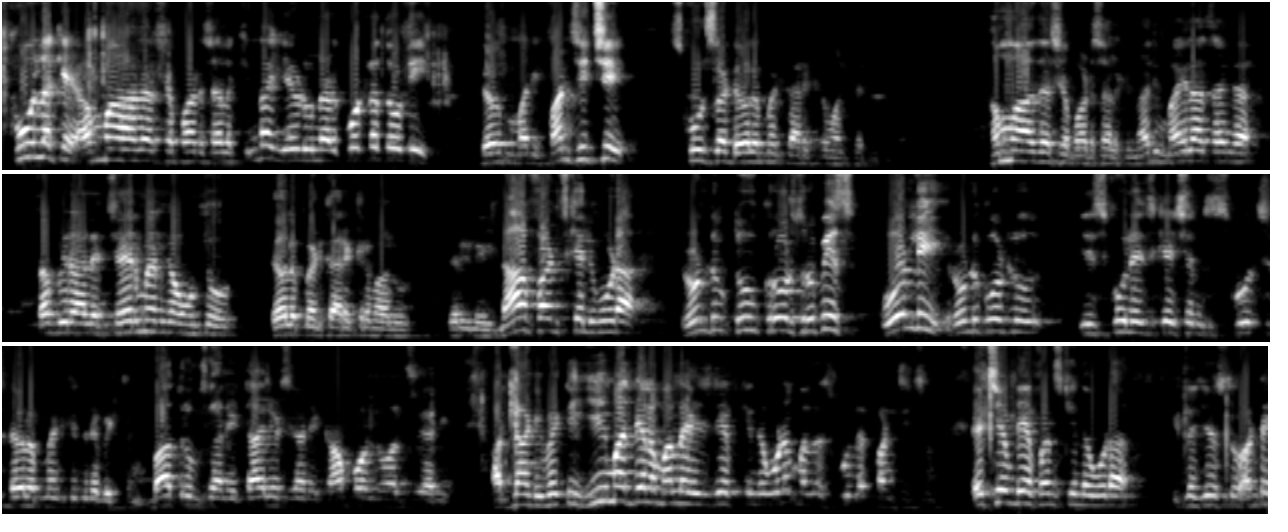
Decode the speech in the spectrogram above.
స్కూళ్ళకే అమ్మ ఆదర్శ పాఠశాల కింద ఏడున్నర కోట్లతోటి మరి ఫండ్స్ ఇచ్చి స్కూల్స్లో డెవలప్మెంట్ కార్యక్రమాలు జరిగింది అమ్మ ఆదర్శ పాఠశాల కింద అది మహిళా సంఘ సభ్యురాలే చైర్మన్గా ఉంటూ డెవలప్మెంట్ కార్యక్రమాలు జరిగినాయి. నా ఫండ్స్కి వెళ్ళి కూడా రెండు టూ క్రోర్స్ రూపీస్ ఓన్లీ రెండు కోట్లు ఈ స్కూల్ ఎడ్యుకేషన్ స్కూల్స్ డెవలప్మెంట్ కిందనే పెట్టాం బాత్రూమ్స్ కానీ టాయిలెట్స్ కానీ కాంపౌండ్ వాల్స్ కానీ అట్లాంటివి పెట్టి ఈ మధ్యలో మళ్ళీ హెచ్డిఎఫ్ కింద కూడా మళ్ళీ స్కూల్లో ఫండ్స్ ఇచ్చినాం. హెచ్ఎండిఎఫ్ ఫండ్స్ కింద కూడా ఇట్లా చేస్తూ అంటే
